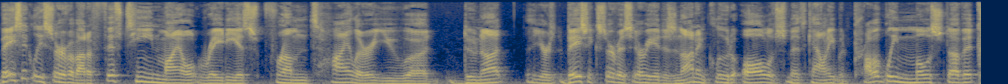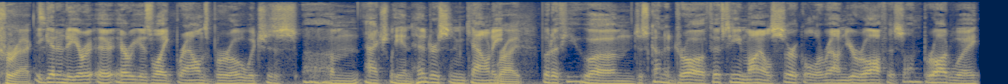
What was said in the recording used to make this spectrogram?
basically serve about a 15 mile radius from Tyler. You uh, do not your basic service area does not include all of Smith County, but probably most of it. Correct. You get into areas like Brownsboro, which is um, actually in Henderson County. Right. But if you um, just kind of draw a 15 mile circle around your office on Broadway,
